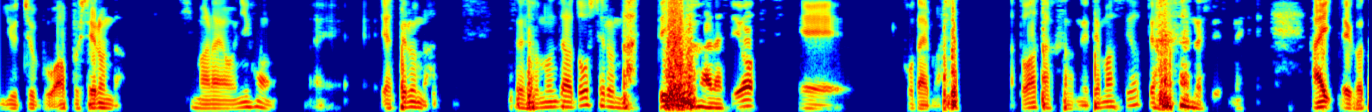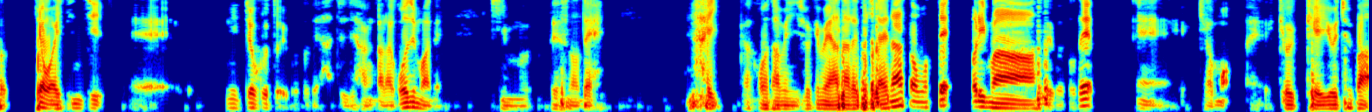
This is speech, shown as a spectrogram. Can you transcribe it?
YouTube をアップしてるんだヒマラヤを2本、えー、やってるんだ。それそのじゃあどうしてるんだっていう話を、えー、答えました。あとはたくさん寝てますよっていう話ですね。はい。ということで、今日は1日、えー、日直ということで、8時半から5時まで勤務ですので、はい。学校のために一生懸命働いていきたいなと思っております。ということで、えー、今日も、えー、教育系 YouTuber、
